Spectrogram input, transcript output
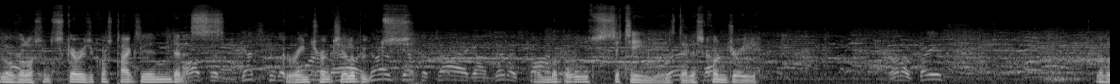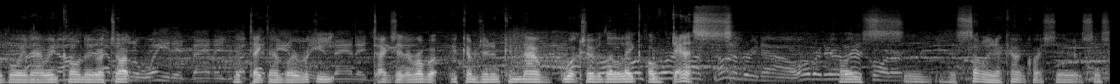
Norvell Austin scurries across tags in Dennis. Green trunks, yellow boots. On the ball city is Dennis Condrey. boy now in corner top. Leg takedown by Ricky. Tags into Robert, who comes in and can now works over the leg of Dennis. High s- uh, there's a sign, I can't quite see it says.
